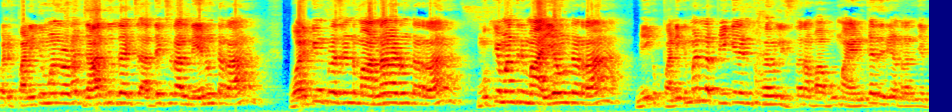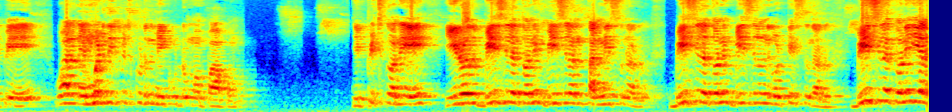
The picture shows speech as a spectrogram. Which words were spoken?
వాడి పనికి మళ్ళీ జాగృతి అధ్యక్షురాలు నేనుంటారా? వర్కింగ్ ప్రెసిడెంట్ మా అన్నగాడు ఉంటారా ముఖ్యమంత్రి మా అయ్య ఉంటారా మీకు పనికి మళ్ళీ పీకే పదవులు ఇస్తారా బాబు? మా వెనక తిరిగండి అని చెప్పి వాళ్ళని ఎమ్మడి తిప్పించుకుంటుంది మీ కుటుంబం పాపం. తిప్పించుకొని ఈరోజు బీసీలతోని బీసీలను తన్నిస్తున్నారు బీసీలతోని బీసీలను కొట్టిస్తున్నారు బీసీలతోని ఇలా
